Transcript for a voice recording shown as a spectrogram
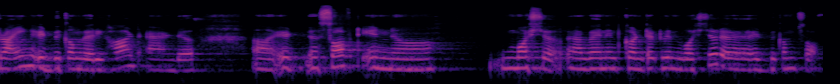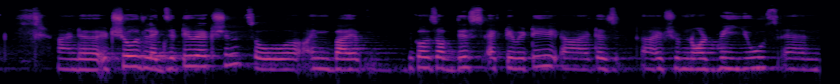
drying it become very hard and it soft in moisture. When in contact with moisture it becomes soft and uh, it shows laxative action. So uh, in by because of this activity uh, it is it should not be used in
